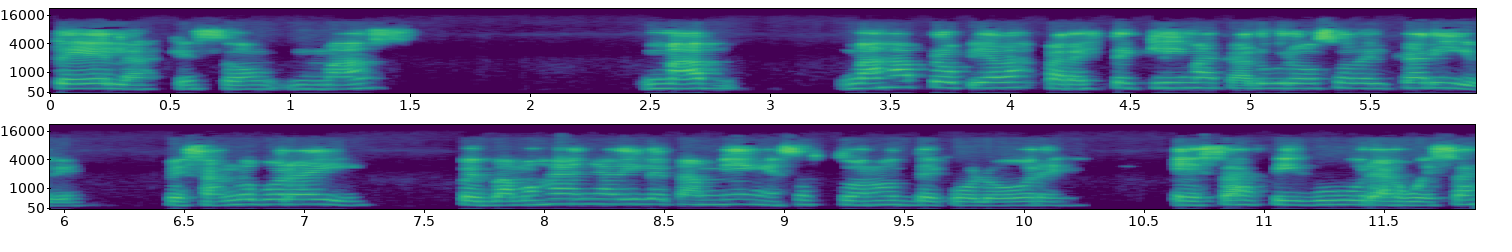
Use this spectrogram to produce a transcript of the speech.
telas que son más, más, más apropiadas para este clima caluroso del Caribe, empezando por ahí, pues vamos a añadirle también esos tonos de colores, esas figuras o esas,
